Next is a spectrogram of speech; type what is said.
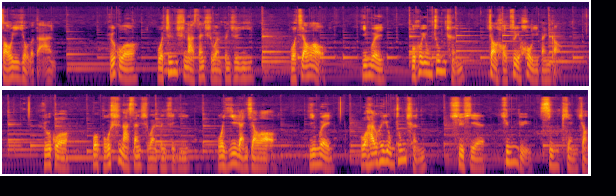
早已有了答案。如果我真是那三十万分之一，我骄傲，因为我会用忠诚站好最后一班岗。如果我不是那三十万分之一，我依然骄傲，因为我还会用忠诚续写军旅新篇章。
